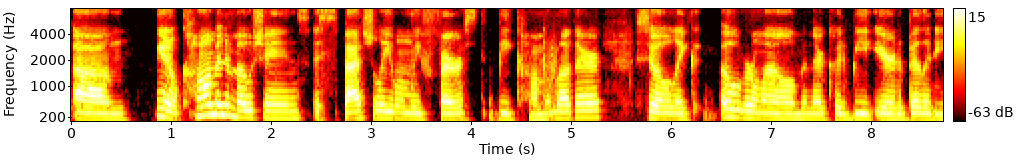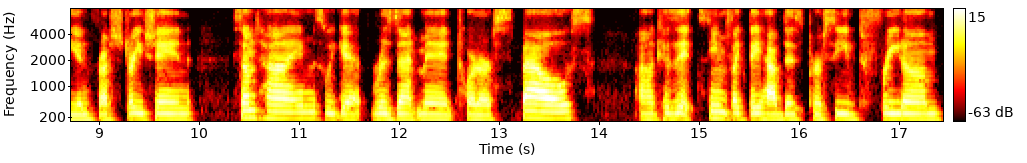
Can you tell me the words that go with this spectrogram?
um, you know, common emotions, especially when we first become a mother. So, like overwhelm, and there could be irritability and frustration. Sometimes we get resentment toward our spouse because uh, it seems like they have this perceived freedom.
